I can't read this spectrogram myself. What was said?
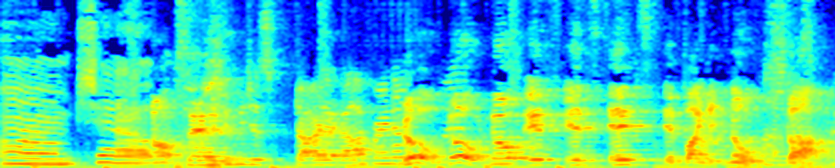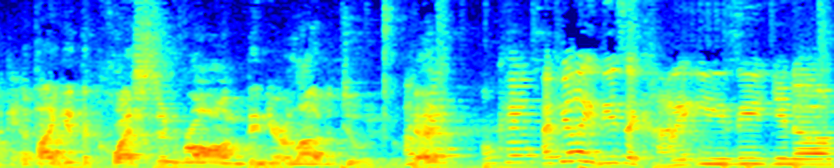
Um, child. You know what I'm saying? Should we just start it off right now? No, no, no. It's it's it's. If I get no, Oh, stop. okay, If. I get the question wrong, then you're allowed to do it. Okay. Okay, okay. I feel like these are kind of easy, you know.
